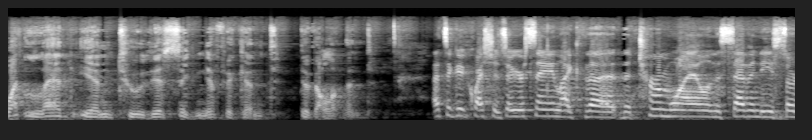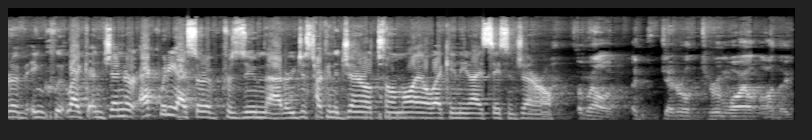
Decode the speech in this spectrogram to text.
what led into this significant development? That's a good question. So you're saying like the, the turmoil in the 70s sort of include, like in gender equity, I sort of presume that, or are you just talking the general turmoil like in the United States in general? Well, a general turmoil on the,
